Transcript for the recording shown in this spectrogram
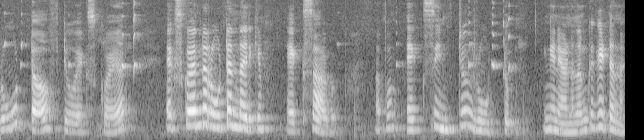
root of two x square. X സ്ക്വയറിന്റെ റൂട്ട് എന്തായിരിക്കും? എക്സ് ആകും. അപ്പം എക്സ് ഇന്റു റൂട്ട് ടു. ഇങ്ങനെയാണ് നമുക്ക് കിട്ടുന്നത്.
